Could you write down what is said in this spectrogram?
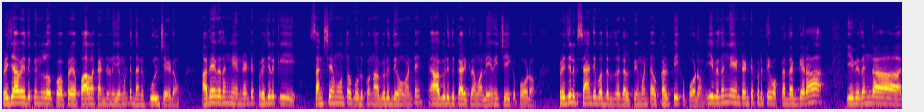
ప్రజావేదికలో ప్ర- పాలన కంటిన్యూ చేయమంటే దాన్ని కూల్ చేయడం. అదేవిధంగా ఏంటంటే ప్రజలకి సంక్షేమంతో కూడుకున్న అభివృద్ధి ఇవ్వమంటే ఆ అభివృద్ధి కార్యక్రమాలు ఏమీ చేయకపోవడం ప్రజలకు శాంతి భద్రత కల్పించమంటే అవి కల్పించకపోవడం. ఈ విధంగా ఏంటంటే ప్రతి ఒక్క దగ్గర ఈ విధంగా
